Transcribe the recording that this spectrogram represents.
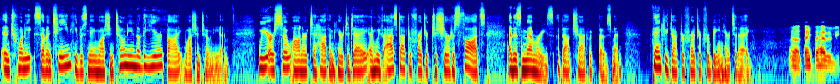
In 2017, he was named Washingtonian of the Year by Washingtonian. We are so honored to have him here today, and we've asked Dr. Frederick to share his thoughts and his memories about Chadwick Boseman. Thank you, Dr. Frederick, for being here today. Uh, thanks for having me.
